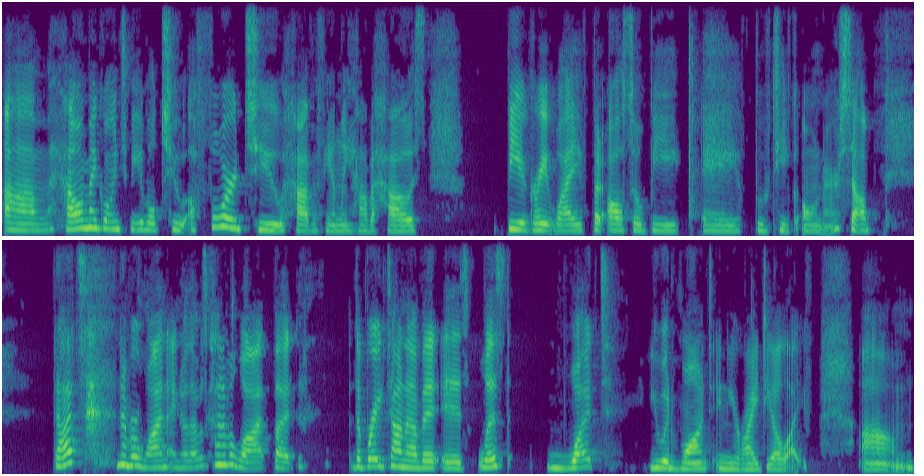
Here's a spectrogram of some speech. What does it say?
Um, how am I going to be able to afford to have a family, have a house, be a great wife, but also be a boutique owner? So that's number one. I know that was kind of a lot, but the breakdown of it is list what you would want in your ideal life. Um,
